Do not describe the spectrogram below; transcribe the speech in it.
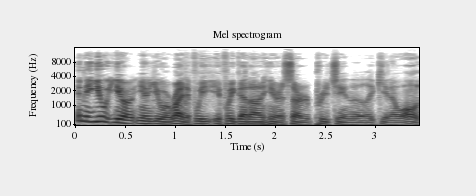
and you you know you know you were right. If we if we got on here and started preaching that like you know, oh,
